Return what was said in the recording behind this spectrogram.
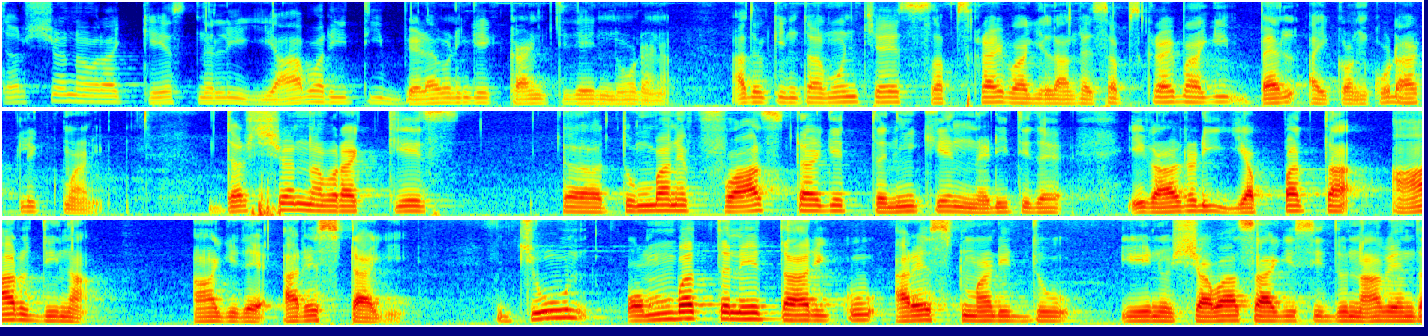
ದರ್ಶನ್ ಅವರ ಕೇಸ್ನಲ್ಲಿ ಯಾವ ರೀತಿ ಬೆಳವಣಿಗೆ ಕಾಣ್ತಿದೆ ನೋಡೋಣ. ಅದಕ್ಕಿಂತ ಮುಂಚೆ ಸಬ್ಸ್ಕ್ರೈಬ್ ಆಗಿಲ್ಲ ಅಂದರೆ ಸಬ್ಸ್ಕ್ರೈಬ್ ಆಗಿ ಬೆಲ್ ಐಕಾನ್ ಕೂಡ ಕ್ಲಿಕ್ ಮಾಡಿ. ದರ್ಶನ್ ಅವರ ಕೇಸ್ ತುಂಬಾ ಫಾಸ್ಟಾಗಿ ತನಿಖೆ ನಡೀತಿದೆ. ಈಗ ಆಲ್ರೆಡಿ ಎಪ್ಪತ್ತ ಆರು ದಿನ ಆಗಿದೆ ಅರೆಸ್ಟ್ ಆಗಿ. ಜೂನ್ ಒಂಬತ್ತನೇ ತಾರೀಕು ಅರೆಸ್ಟ್ ಮಾಡಿದ್ದು ಏನು ಶವ ಸಾಗಿಸಿದ್ದು ನಾವೆಂದ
